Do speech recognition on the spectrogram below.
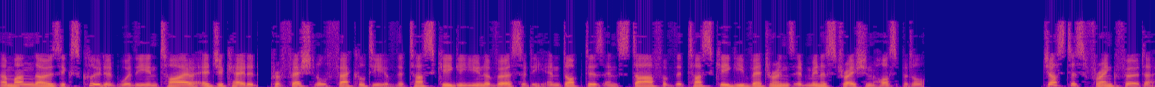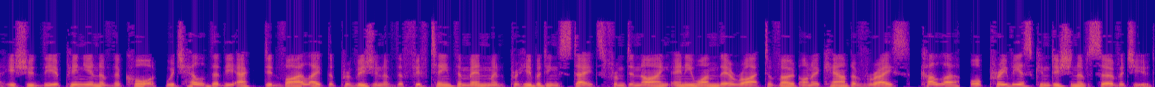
Among those excluded were the entire educated, professional faculty of the Tuskegee University and doctors and staff of the Tuskegee Veterans Administration Hospital. Justice Frankfurter issued the opinion of the court, which held that the act did violate the provision of the Fifteenth Amendment prohibiting states from denying anyone their right to vote on account of race, color, or previous condition of servitude.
